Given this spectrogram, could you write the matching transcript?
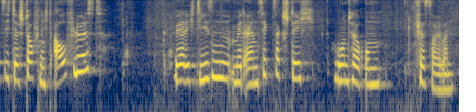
Damit sich der Stoff nicht auflöst, werde ich diesen mit einem Zickzackstich rundherum versäubern.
